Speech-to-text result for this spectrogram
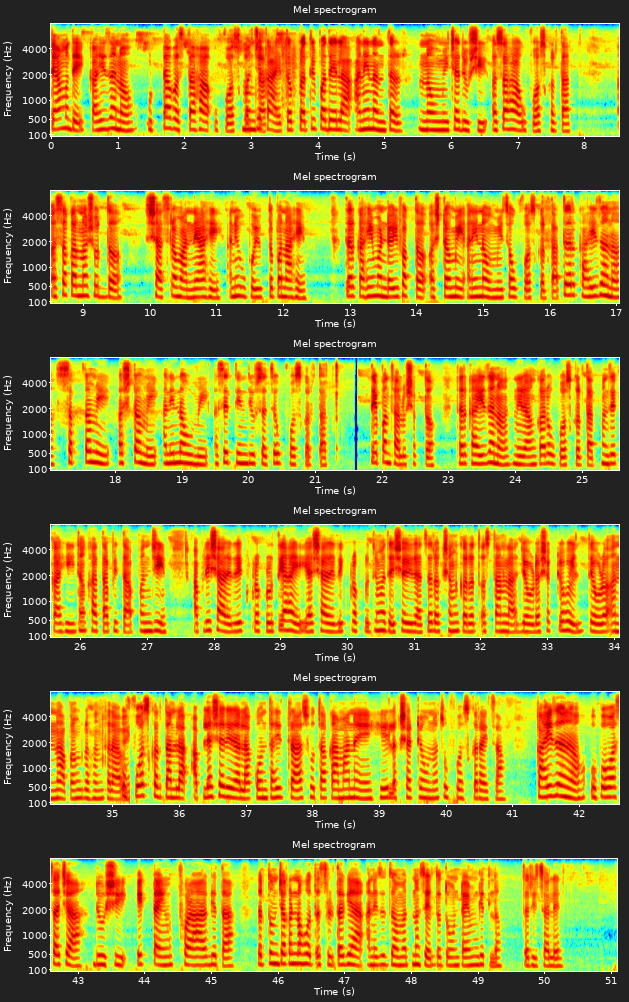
त्यामध्ये काही जण उठता बसता हा उपवास म्हणजे काय? तर प्रतिपदेला आणि नंतर नवमीच्या दिवशी असा हा उपवास करतात. असं करणं शुद्ध शास्त्र मान्य आहे आणि उपयुक्त पण आहे. तर काही मंडळी फक्त अष्टमी आणि नवमीचा उपवास करतात. तर काही जण सप्तमी अष्टमी आणि नवमी असे तीन दिवसाचे उपवास करतात. ते पण चालू शकतं. तर काही जण निरांकार उपवास करतात. म्हणजे काही न खाता पिता पण जी आपली शारीरिक प्रकृती आहे या शारीरिक प्रकृतीमध्ये शरीराचं रक्षण करत असताना जेवढं शक्य होईल तेवढं अन्न आपण ग्रहण करावे. उपवास करताना आपल्या शरीराला कोणताही त्रास होता कामा नये हे लक्षात ठेवूनच उपवास करायचा. काही जण उपवासाच्या दिवशी एक टाईम फळाहार घेता. जर तुमच्याकडनं होत असेल तर घ्या. आणि जर जमत नसेल तर दोन टाईम घेतलं तरी चालेल.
